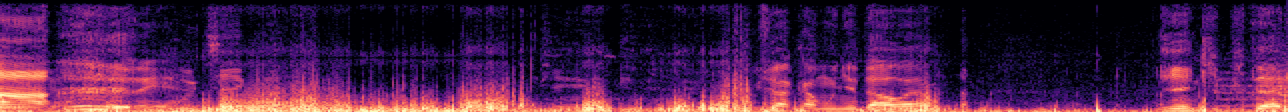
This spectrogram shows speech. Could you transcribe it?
Ucieka. Pięknie. Buziaka mu nie dałem. Dzięki Peter.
